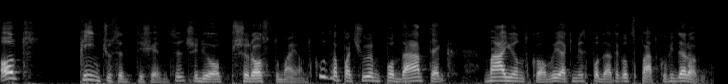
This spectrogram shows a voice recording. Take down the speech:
Od 500 tysięcy, czyli od przyrostu majątku, zapłaciłem podatek majątkowy, jakim jest podatek od spadków i darowizn.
